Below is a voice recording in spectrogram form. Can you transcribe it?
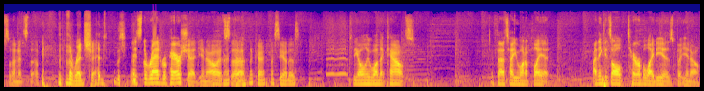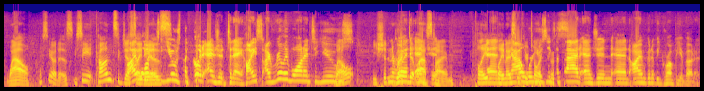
So then it's the the red shed. it's the red repair shed. You know, it's okay, the okay, I see how it is. it's the only one that counts. If that's how you want to play it. I think it's all terrible ideas, but you know. Wow, I see how it is. You see, Khan suggests I wanted to use the good engine today, Hyce. I really wanted to use. well, you shouldn't have wrecked it last time. Play and play nice now with your we're toys. using the bad engine, and I'm gonna be grumpy about it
